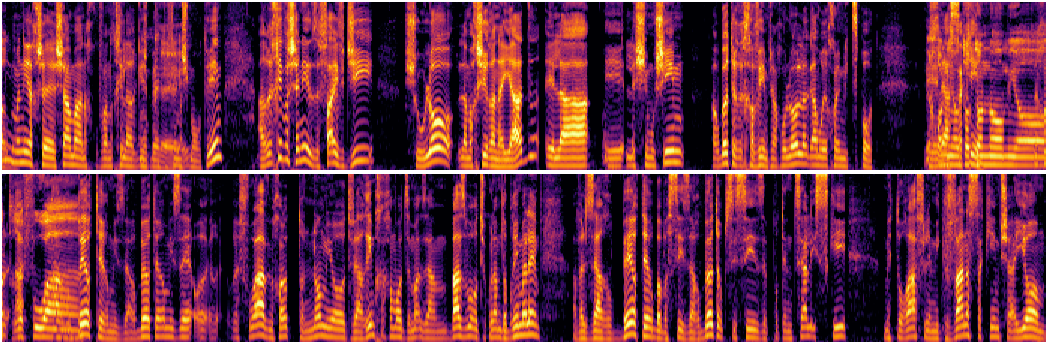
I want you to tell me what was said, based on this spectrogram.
אני מניח ששם אנחנו כבר נתחיל להרגיש okay. אוקיי. בהיקפים משמעותיים. הרכיב השני זה 5G, שהוא לא למכשיר הנייד, אלא אה, לשימושים הרבה יותר רחבים, שאנחנו לא לגמרי יכולים לצפות. אה, מכוניות לעסקים. אוטונומיות, נכון, רפואה. הרבה יותר מזה, הרבה יותר מזה, ר- רפואה ומכונות אוטונומיות וערים חכמות, זה, זה הבאזוורד שכולם מדברים עליהם, אבל זה הרבה יותר בבסיס, זה הרבה יותר בסיסי, זה פוטנציאל עסקי מטורף למגוון עסקים שהיום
